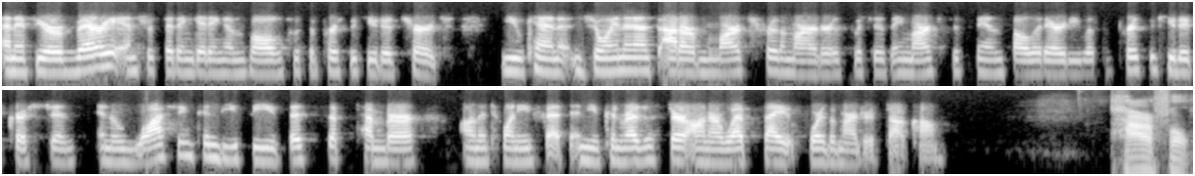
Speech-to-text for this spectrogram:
And if you're very interested in getting involved with the persecuted church, you can join us at our March for the Martyrs, which is a march to stand solidarity with the persecuted Christians in Washington, D.C. this September on the 25th. And you can register on our website, forthemartyrs.com. Powerful.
